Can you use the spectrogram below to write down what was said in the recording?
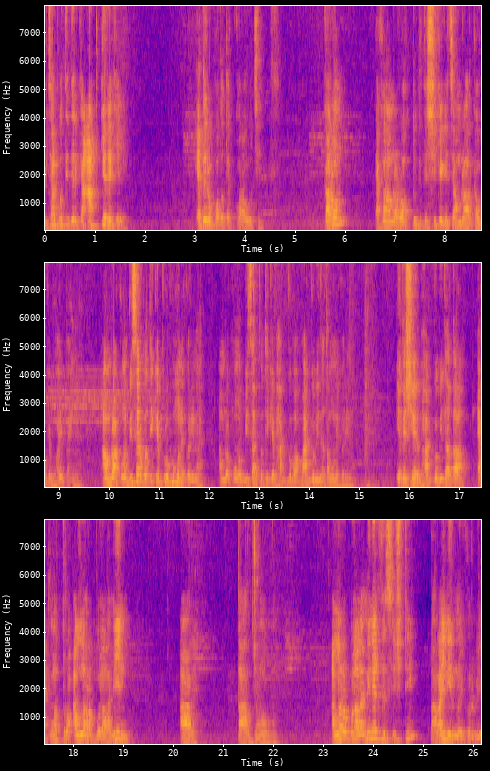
বিচারপতিদেরকে আটকে রেখে এদেরও পদত্যাগ করা উচিত। কারণ এখন আমরা রক্ত দিতে শিখে গেছি, আমরা আর কাউকে ভয় পাই না। আমরা কোনো বিচারপতিকে প্রভু মনে করি না, আমরা কোনো বিচারপতিকে ভাগ্য ভাগ্যবিধাতা মনে করি না। এদেশের ভাগ্যবিধাতা একমাত্র আল্লাহ রব্বুল আলমিন আর তার জনগণ। আল্লাহ রব্বুল আলমিনের যে সৃষ্টি, তারাই নির্ণয় করবে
